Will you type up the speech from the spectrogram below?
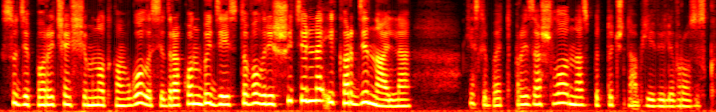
Судя по рычащим ноткам в голосе, дракон бы действовал решительно и кардинально. Если бы это произошло, нас бы точно объявили в розыск.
